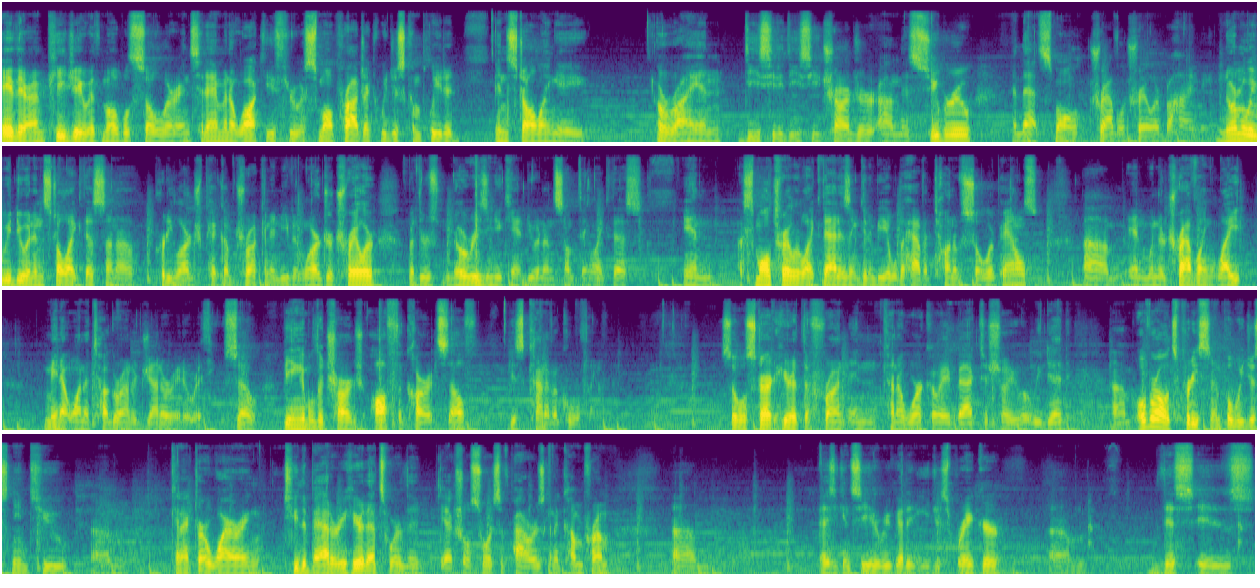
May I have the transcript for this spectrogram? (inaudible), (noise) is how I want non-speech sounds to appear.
Hey there, I'm PJ with Mobile Solar, and today I'm going to walk you through a small project we just completed installing a Orion DC to DC charger on this Subaru and that small travel trailer behind me. Normally we do an install like this on a pretty large pickup truck and an even larger trailer, but there's no reason you can't do it on something like this. And a small trailer like that isn't gonna be able to have a ton of solar panels. Um, and when they're traveling light, may not wanna tug around a generator with you. So being able to charge off the car itself is kind of a cool thing. So we'll start here at the front and kind of work our way back to show you what we did. Um, overall, it's pretty simple. We just need to um, connect our wiring to the battery here. That's where the, the actual source of power is going to come from. Um, as you can see here, we've got an EGIS breaker. Um, this is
